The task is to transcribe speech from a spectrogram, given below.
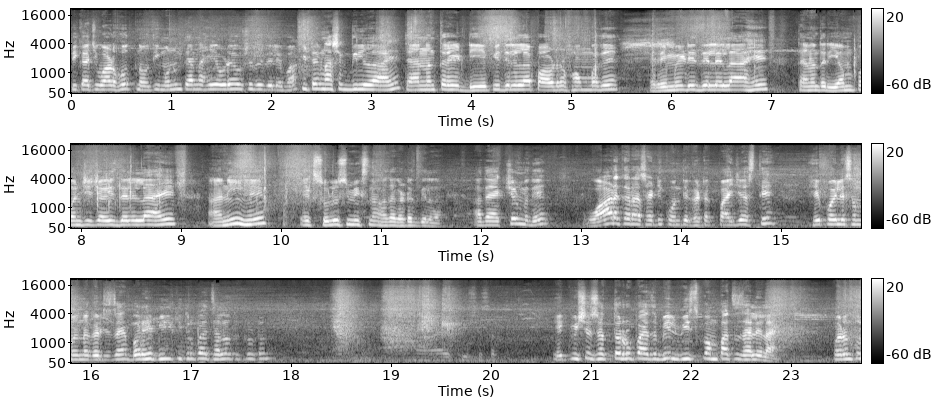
पिकाची वाढ होत नव्हती म्हणून त्यांना हे एवढे औषधं दिले बा. कीटकनाशक दिलेलं आहे. त्यानंतर हे डी ए पी दिलेलं आहे पावडर फॉर्ममध्ये. रेमेडी दिलेलं आहे. त्यानंतर यम पंचेचाळीस दिलेलं आहे. आणि हे एक सोल्यूस मिक्स नावाचा घटक दिलेला आहे. आता ॲक्च्युअलमध्ये वाढ करासाठी कोणते घटक पाहिजे असते? हे पहिले समजणं गरजेचं आहे. बरं हे बिल किती रुपयात झालं होतं टोटल एकवीसशे सत्तर रुपयाचं बिल वीज पंपाचं झालेलं आहे. परंतु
